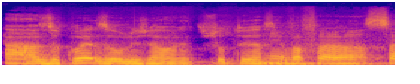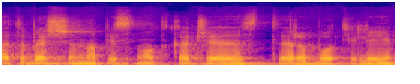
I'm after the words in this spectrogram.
А, за кое? За унижаването? Защото аз... Ами, в а, сайта беше написано така, че сте работили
